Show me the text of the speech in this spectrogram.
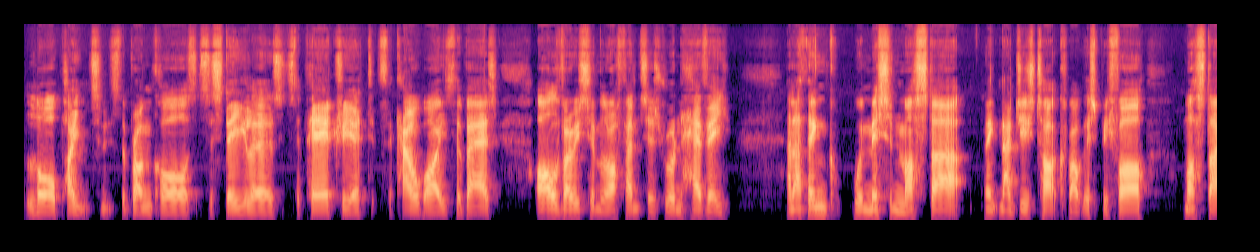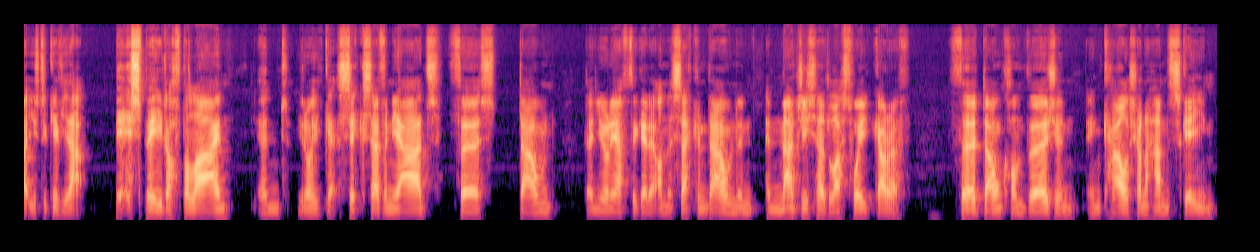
low points. And it's the Broncos, it's the Steelers, it's the Patriots, it's the Cowboys, the Bears. All very similar offenses, run heavy. And I think we're missing Mostert. I think Nadji's talked about this before. Mostert used to give you that bit of speed off the line, and you know you get six, seven yards first down. Then you only have to get it on the second down. And, and Nadji said last week, Gareth, third down conversion in Kyle Shanahan's scheme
